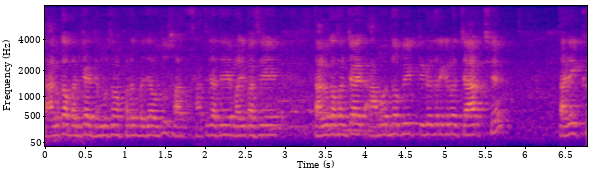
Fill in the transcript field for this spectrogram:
તાલુકા પંચાયત જંબુસરમાં ફરજ બજાવું છું. સાથે સાથે મારી પાસે તાલુકા પંચાયત આમોદનો બી ટીડો તરીકેનો ચાર્જ છે. તારીખ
